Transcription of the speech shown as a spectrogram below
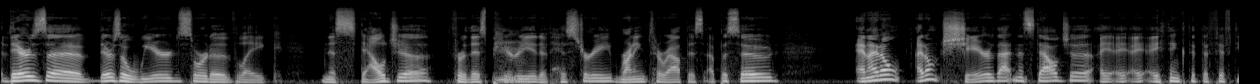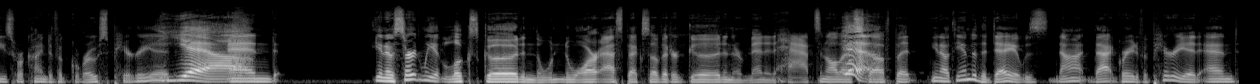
there's a there's a weird sort of like nostalgia for this mm. period of history running throughout this episode and I don't I don't share that nostalgia. I, I I think that the 50s were kind of a gross period Yeah. and you know certainly it looks good and the noir aspects of it are good and they're men in hats and all that Yeah. stuff but you know at the end of the day it was not that great of a period and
